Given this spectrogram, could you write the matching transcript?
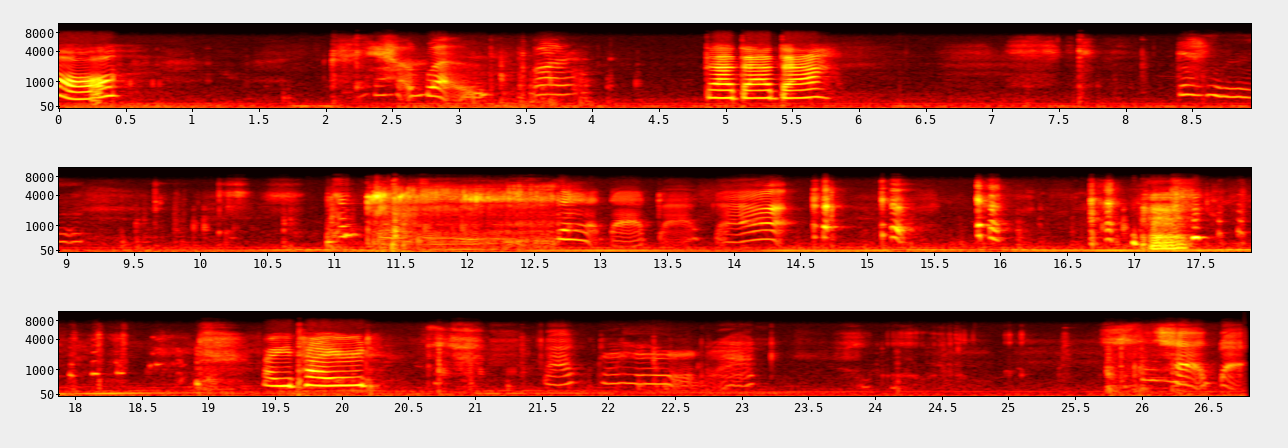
Aw. Da da da. Are you tired?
